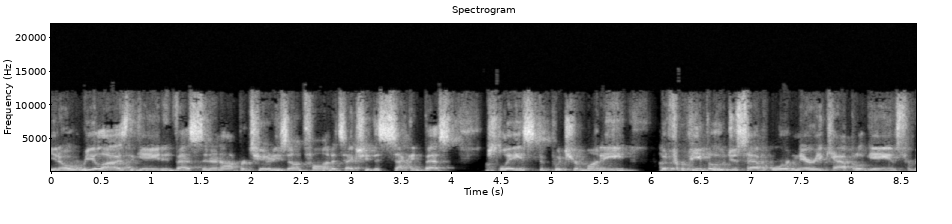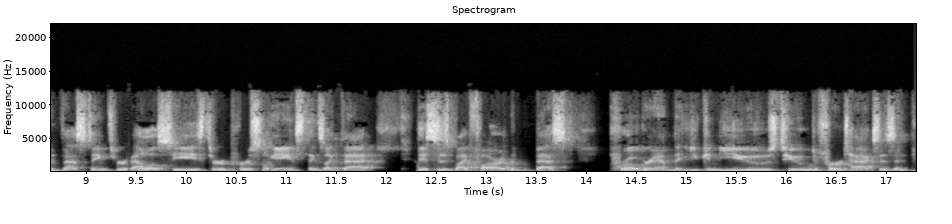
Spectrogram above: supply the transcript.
you know, realize the gain, invest in an opportunity zone fund. It's actually the second best place to put your money. But for people who just have ordinary capital gains from investing through LLCs, through personal gains, things like that, this is by far the best program that you can use to defer taxes. And,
